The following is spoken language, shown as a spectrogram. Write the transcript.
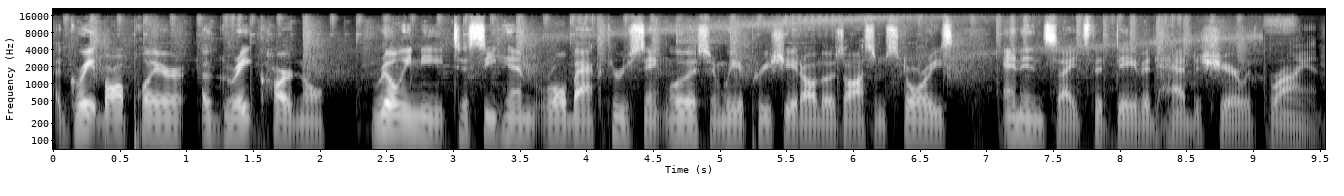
A great ball player, a great Cardinal. Really neat to see him roll back through St. Louis, and we appreciate all those awesome stories and insights that David had to share with Brian.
